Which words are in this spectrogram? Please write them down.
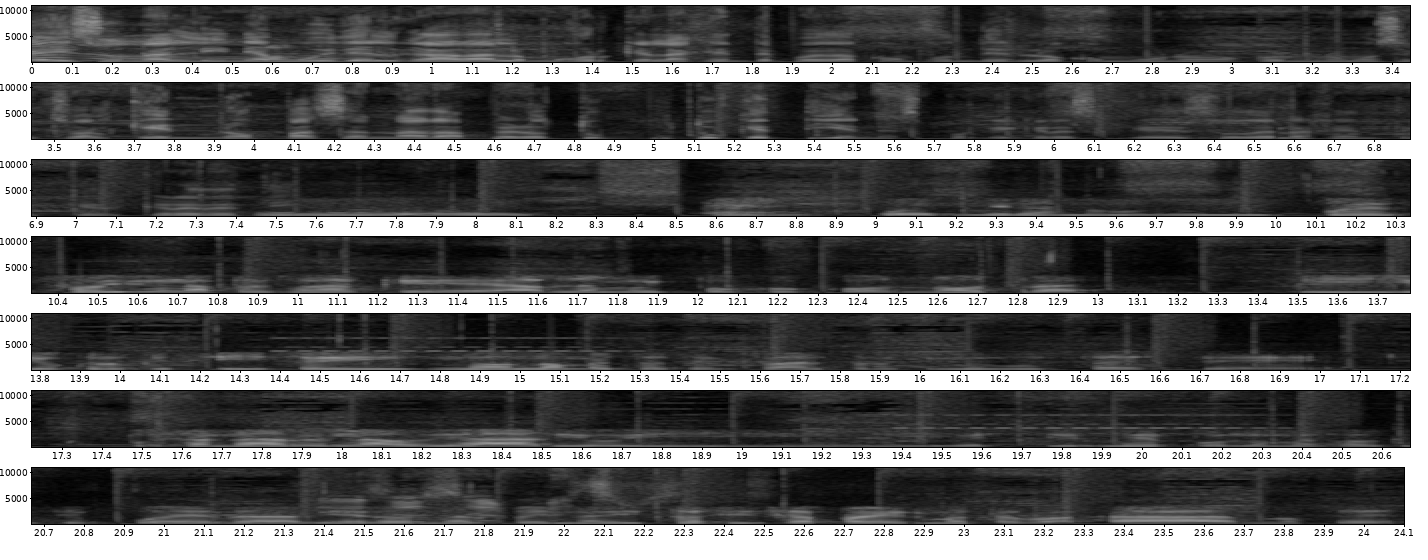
es una línea muy delgada, a lo mejor que la gente pueda confundirlo como uno con un homosexual, que no pasa nada, pero tú, ¿tú qué tienes? ¿Por qué crees que eso de la gente, que cree de ti? Pues, pues mira, no, pues soy una persona que habla muy poco con otras y yo creo que sí soy, no, no metrosexual, pero sí me gusta este pues andar arreglado diario y, y vestirme por lo mejor que se pueda, diario andar peinadito así sea para irme a trabajar, no sé.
